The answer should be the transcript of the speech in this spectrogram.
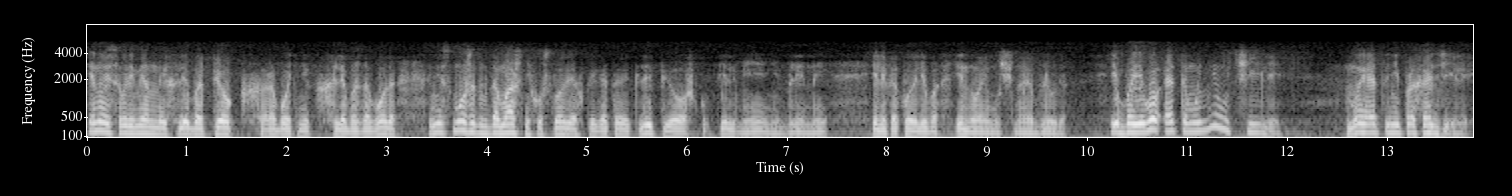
Иной современный хлебопек, работник хлебозавода, не сможет в домашних условиях приготовить лепешку, пельмени, блины или какое-либо иное мучное блюдо. Ибо его этому не учили. Мы это не проходили.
